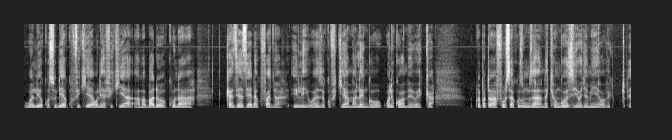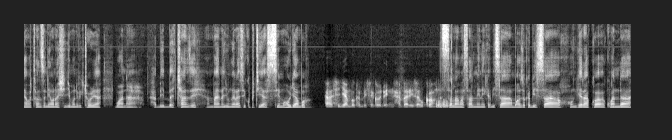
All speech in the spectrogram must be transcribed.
waliokusudia kufikia waliafikia ama bado kuna kazi ya ziada ya kufanywa ili waweze kufikia malengo walikuwa wameweka. Tumepata fursa ya kuzungumza na kiongozi wa jamii ya Watanzania wa Watanzania wanaoishi jimboni Victoria, Bwana Habib Chanze ambaye anajiunga nasi kupitia simu. Hujambo? Ah, si jambo kabisa Godwin, habari za huko? Salama salmini kabisa. Mwanzo kabisa, hongera kwa kuandaa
